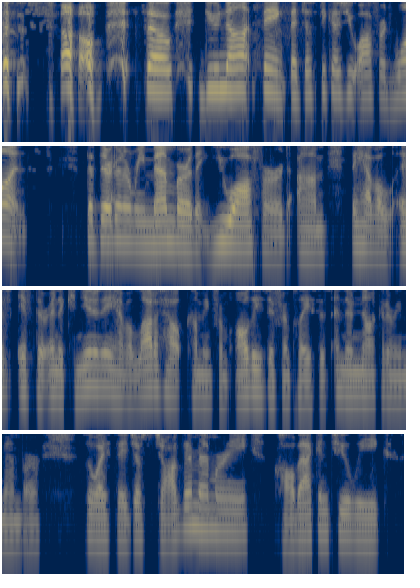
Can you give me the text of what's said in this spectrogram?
So, so so do not think that just because you offered once that they're Right. going to remember that you offered um, they have a if, if they're in a community have a lot of help coming from all these different places and they're not going to remember so i say just jog their memory call back in two weeks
